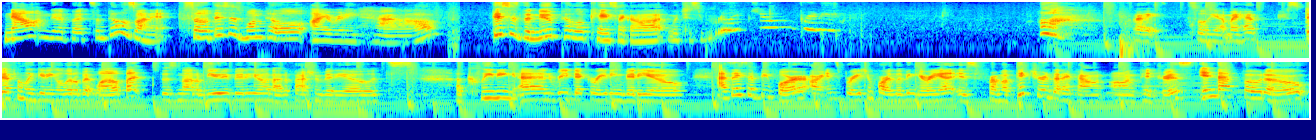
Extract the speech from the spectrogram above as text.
Now I'm gonna put some pillows on it. So this is one pillow I already have. This is the new pillowcase I got, which is really cute, pretty. Oh, all right. So yeah, my head is definitely getting a little bit wild, but this is not a beauty video, not a fashion video. It's a cleaning and redecorating video. As I said before, our inspiration for our living area is from a picture that I found on Pinterest. In that photo,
